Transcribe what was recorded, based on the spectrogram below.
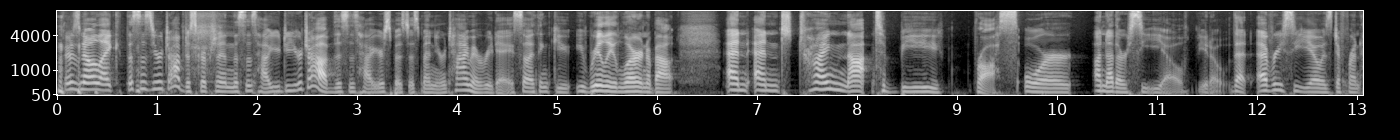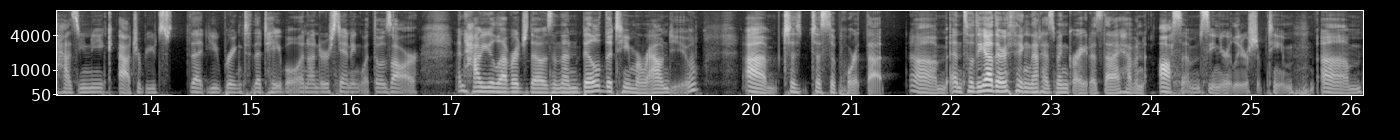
there's no like, this is your job description. This is how you do your job. This is how you're supposed to spend your time every day. So I think you you really learn about, and and trying not to be Ross or another CEO. You know that every CEO is different, has unique attributes that you bring to the table, and understanding what those are and how you leverage those, and then build the team around you um, to to support that. Um, and so the other thing that has been great is that I have an awesome senior leadership team. Um,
